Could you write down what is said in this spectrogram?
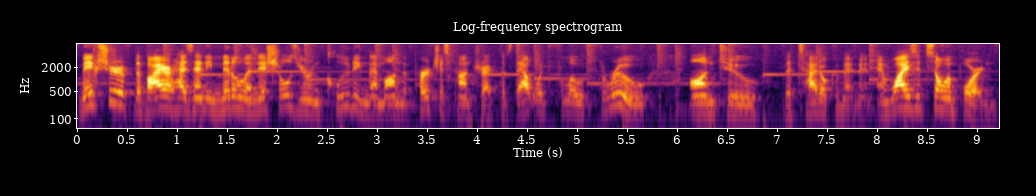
make sure if the buyer has any middle initials, you're including them on the purchase contract because that would flow through onto the title commitment. And why is it so important?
